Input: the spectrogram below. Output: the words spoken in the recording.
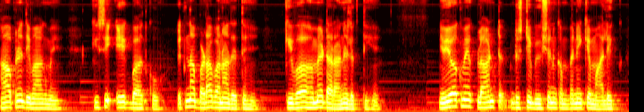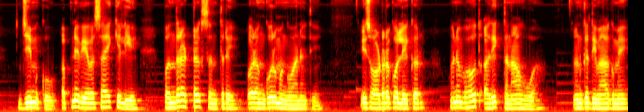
हाँ अपने दिमाग में किसी एक बात को इतना बड़ा बना देते हैं कि वह हमें डराने लगती है। न्यूयॉर्क में एक प्लांट डिस्ट्रीब्यूशन कंपनी के मालिक जिम को अपने व्यवसाय के लिए पंद्रह ट्रक संतरे और अंगूर मंगवाने थे। इस ऑर्डर को लेकर उन्हें बहुत अधिक तनाव हुआ। उनके दिमाग में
